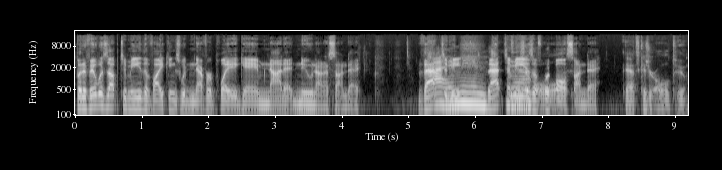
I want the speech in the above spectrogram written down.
but if it was up to me, the Vikings would never play a game not at noon on a Sunday. That to I me, mean, that to me is a football Sunday. Yeah, that's because you're old too.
